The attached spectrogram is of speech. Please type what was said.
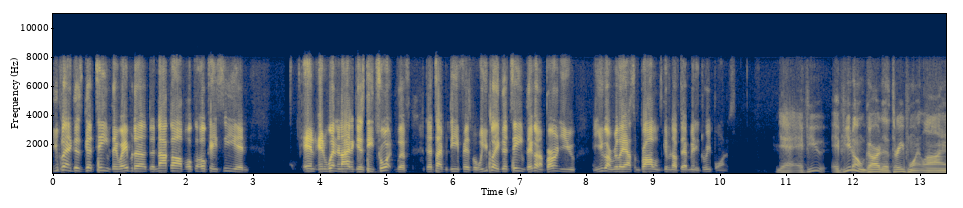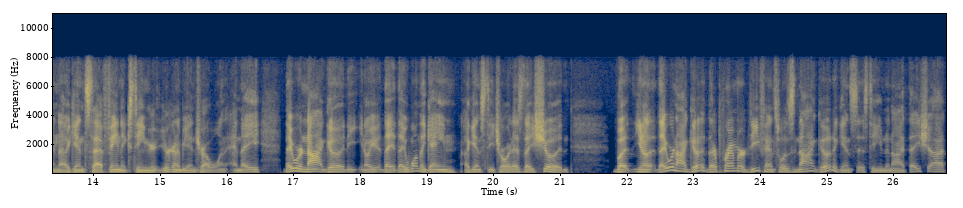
you playing against good teams. They were able to, to knock off OKC and and and win tonight against Detroit with that type of defense. But when you play a good teams, they're going to burn you, and you're going to really have some problems giving up that many three pointers. Yeah, if you if you don't guard the three point line against that Phoenix team, you're, you're going to be in trouble. And and they they were not good. You know, they they won the game against Detroit as they should. But you know they were not good. Their perimeter defense was not good against this team tonight. They shot.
